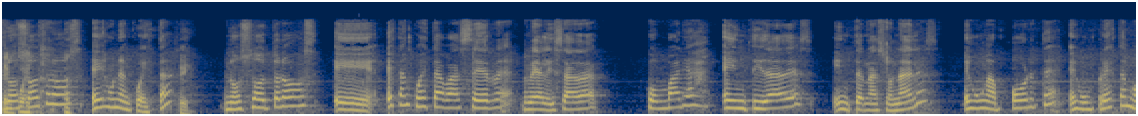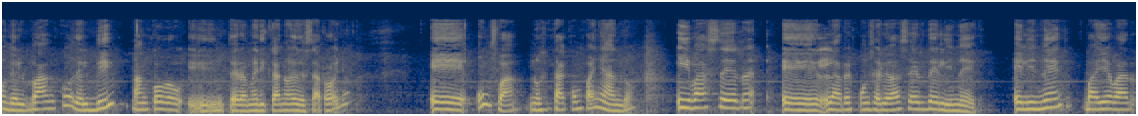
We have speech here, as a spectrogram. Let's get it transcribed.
Nosotros, es una encuesta. Sí. Nosotros, eh, esta encuesta va a ser realizada con varias entidades internacionales es un aporte, es un préstamo del banco, del BID, Banco Interamericano de Desarrollo. Eh, UNFA nos está acompañando y va a ser, eh, la responsabilidad va a ser del INEC. El INEC va a llevar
